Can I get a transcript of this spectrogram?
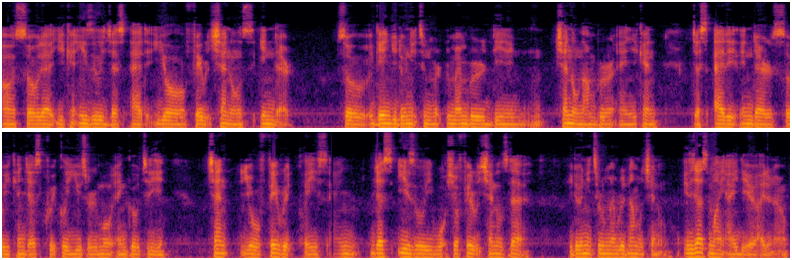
uh, so that you can easily just add your favorite channels in there. So again you don't need to remember the channel number and you can just add it in there. So you can just quickly use the remote and go to the chan your favorite place and just easily watch your favorite channels there. You don't need to remember the number channel. It's just my idea. I don't know.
